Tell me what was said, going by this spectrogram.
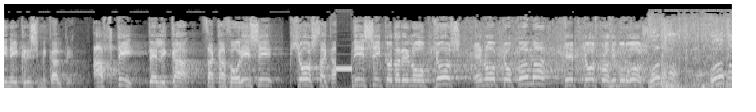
είναι η κρίσιμη κάλπη. Αυτή τελικά θα καθορίσει ποιος θα κινήσει και όταν εννοώ ποιος, εννοώ ποιο κόμμα και ποιος πρωθυπουργός. Όπα, όπα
